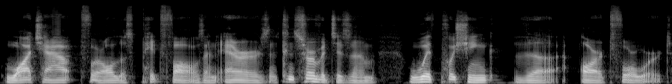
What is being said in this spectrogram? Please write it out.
watch out for all those pitfalls and errors and conservatism with pushing the art forward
